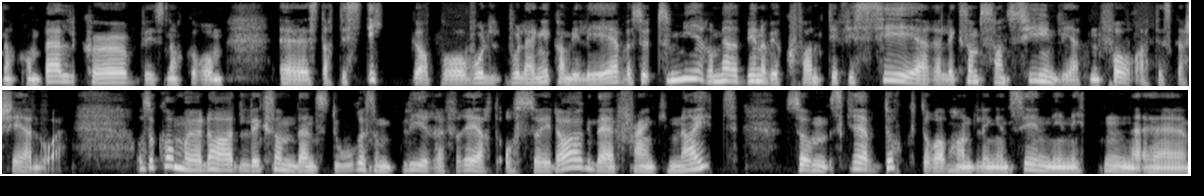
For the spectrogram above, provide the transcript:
snakker om bell curve, vi snakker om eh, statistikk usikker på hvor, hvor lenge kan vi leve. Så, så, mer og mer begynner vi å kvantifisere liksom, sannsynligheten for at det skal skje noe. Og Så kommer jo da liksom den store som blir referert også i dag, det er Frank Knight, som skrev doktoravhandlingen sin i 19... Eh,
